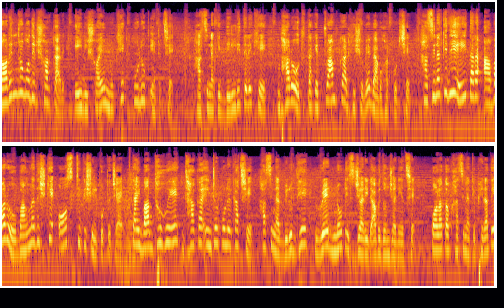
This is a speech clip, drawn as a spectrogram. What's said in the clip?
নরেন্দ্র মোদীর সরকার এই বিষয়ে মুখে কুলুপ এঁটেছে। হাসিনাকে দিল্লিতে রেখে ভারত তাকে ট্রাম্প কার্ড হিসেবে ব্যবহার করছে। হাসিনাকে দিয়েই তারা আবারও বাংলাদেশকে অস্থিতিশীল করতে চায়। তাই বাধ্য হয়ে ঢাকা ইন্টারপোলের কাছে হাসিনার বিরুদ্ধে রেড নোটিশ জারির আবেদন জানিয়েছে। পলাতক হাসিনাকে ফেরাতে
